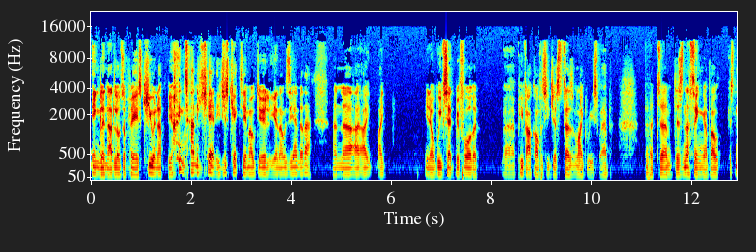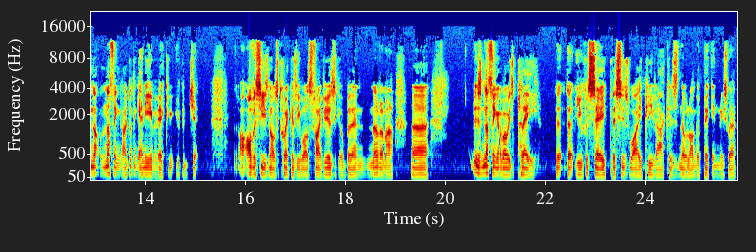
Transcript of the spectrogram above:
England had loads of players queuing up behind Danny Care. They just kicked him out early, and that was the end of that. And uh, I, I, you know, we've said before that uh, Pivac obviously just doesn't like Rhys Webb, but um, there's nothing about. It's not nothing. I don't think any of it you, you could. Obviously, he's not as quick as he was five years ago, but then none of them are. Uh, there's nothing about his play that, that you could say this is why Pivac is no longer picking Rhys Webb.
